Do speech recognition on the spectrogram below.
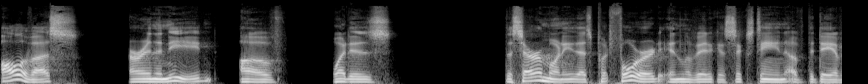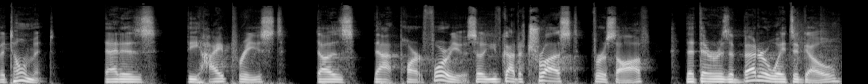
all of us are in the need of what is the ceremony that's put forward in Leviticus 16 of the Day of Atonement. That is, the high priest does that part for you. So you've got to trust, first off, that there is a better way to go,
